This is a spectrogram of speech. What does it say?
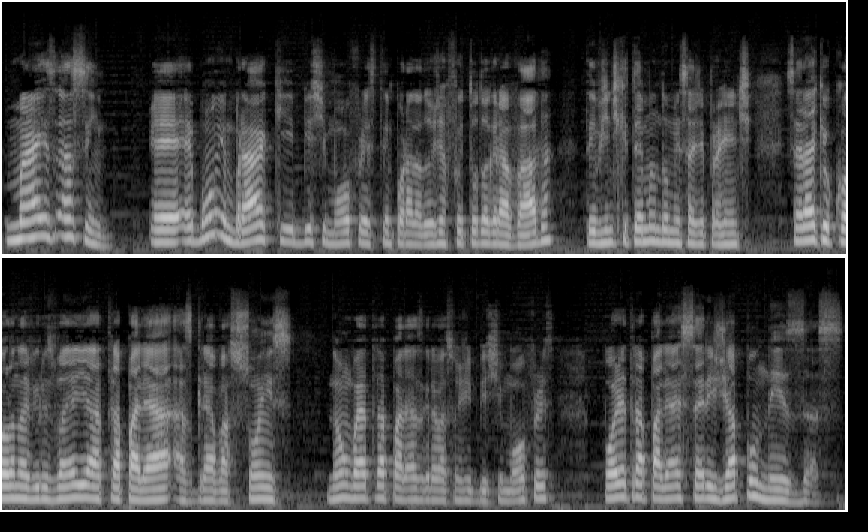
Mas, assim, é, é bom lembrar que Beast Morphers temporada 2 já foi toda gravada. Teve gente que até mandou mensagem pra gente. Será que o coronavírus vai atrapalhar as gravações? Não vai atrapalhar as gravações de Beast Morphers. Pode atrapalhar as séries japonesas.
